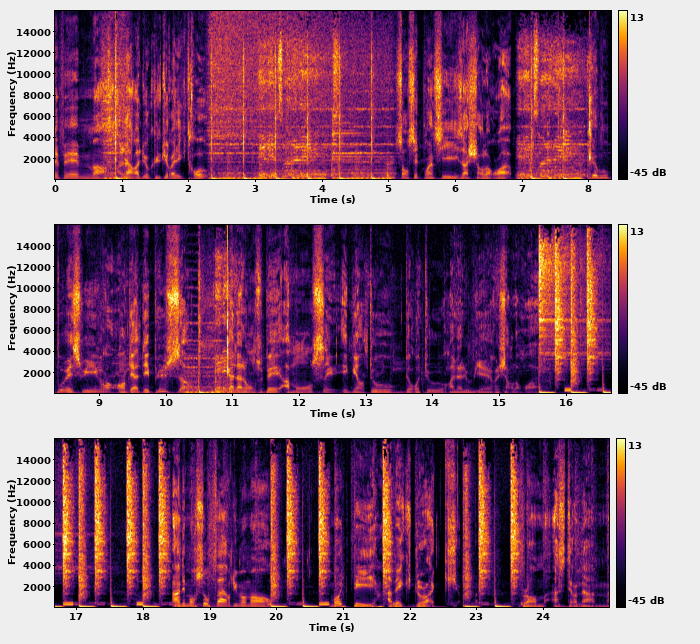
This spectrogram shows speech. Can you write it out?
Êtes sur Mix FM, la radio culture électro. 107.6 à Charleroi. Que vous pouvez suivre en DAD, Canal 11B à Mons et, bientôt de retour à la Louvière et Charleroi. Un des morceaux phares du moment, Maud Pire avec Drake from Amsterdam.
